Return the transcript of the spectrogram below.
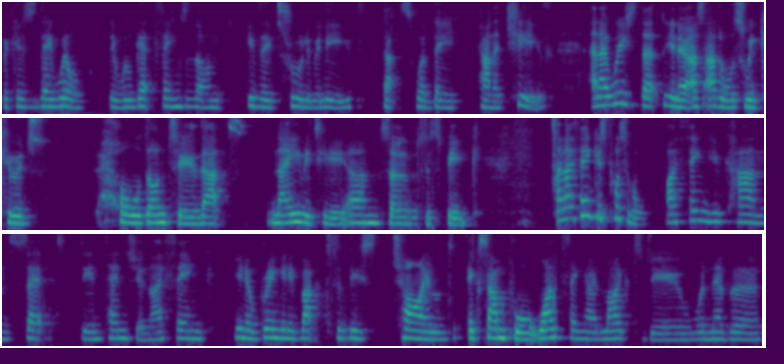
because they will. They will get things done if they truly believe that's what they can achieve. And i wish that you know as adults we could hold on to that naivety um, so to speak and i think it's possible. I think you can set the intention. I think you know bringing it back to this child example one thing i'd like to do whenever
